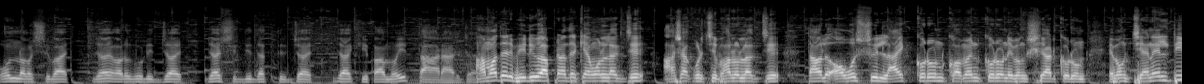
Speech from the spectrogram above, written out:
ওম নম শিবায়। জয় হরগৌরীর জয় জয় সিদ্ধিদাত্রীর জয় জয় কৃপাময়ী তার আর জয়। আমাদের ভিডিও আপনাদের কেমন লাগছে? আশা করছি ভালো লাগছে। তাহলে অবশ্যই লাইক করুন, কমেন্ট করুন এবং শেয়ার করুন এবং চ্যানেলটি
